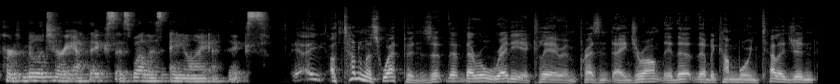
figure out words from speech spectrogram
part of military ethics as well as AI ethics. Autonomous weapons, they're already a clear and present danger, aren't they? They'll become more intelligent,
